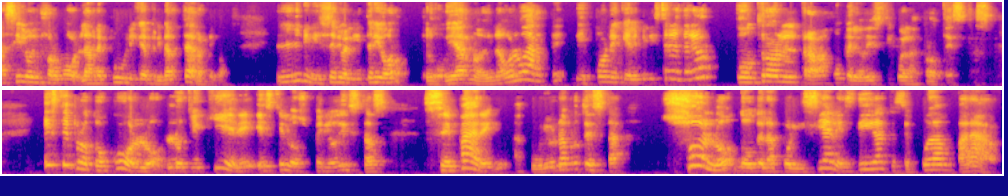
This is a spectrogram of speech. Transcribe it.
Así lo informó la República en primer término. El Ministerio del Interior, el gobierno de Dina Boluarte, dispone que el Ministerio del Interior controle el trabajo periodístico en las protestas. Este protocolo lo que quiere es que los periodistas se paren a cubrir una protesta solo donde la policía les diga que se puedan parar,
